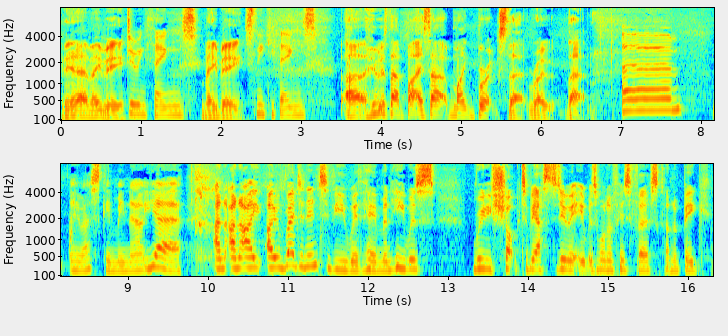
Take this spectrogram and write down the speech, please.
yeah. Maybe, doing things, maybe. sneaky things. Uh, who is that? But is that Mike Brooks that wrote that? Um, are you asking me now? Yeah, and and I I read an interview with him, and he was really shocked to be asked to do it. It was one of his first kind of big.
